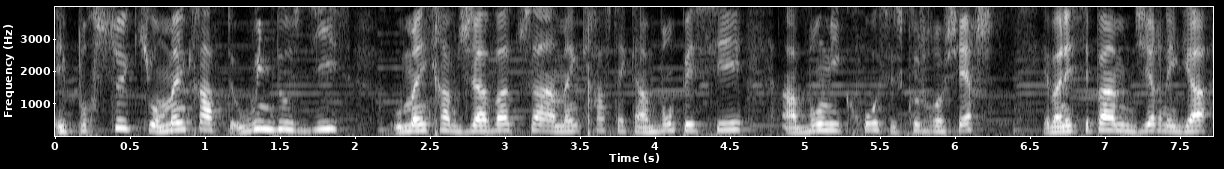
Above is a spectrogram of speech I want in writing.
Et pour ceux qui ont Minecraft Windows 10 ou Minecraft Java, tout ça, un Minecraft avec un bon PC, un bon micro, c'est ce que je recherche. Et ben n'hésitez pas à me dire les gars,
